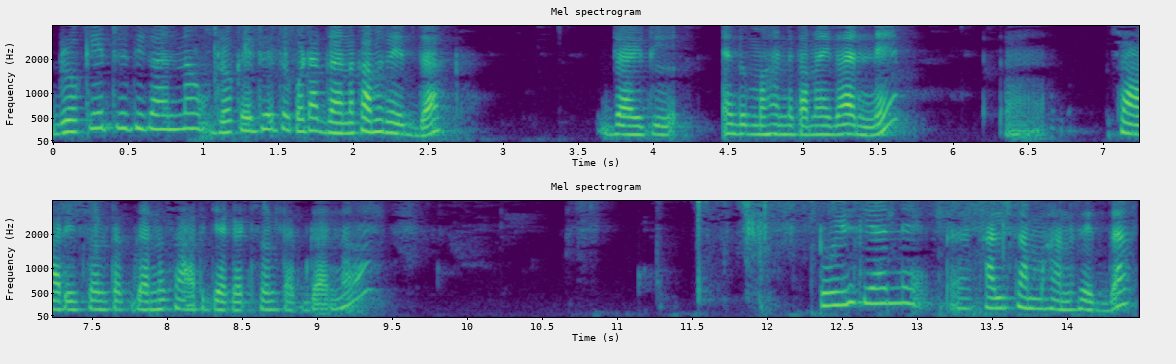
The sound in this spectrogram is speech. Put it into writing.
බ්‍රොකේඩ් රෙදි ගන්නවා. බ්‍රොකේඩ් රෙදි කොටක් ඝනකම රෙද්දක් බ්‍රයිඩල් ඇඳුම් අහන්න තමයි ගන්නෙ. සාරිස් වලටත් ගන්න සාරි ජැකට්ස් වලටත් ගන්නවා. ටුයිල් කියන්නේ කලිසම් අහන රෙද්දක්.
